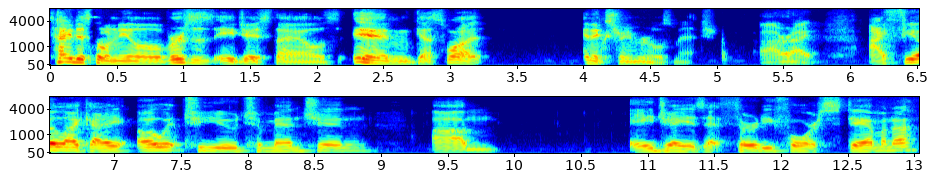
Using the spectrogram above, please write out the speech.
Titus O'Neil versus AJ Styles in guess what? An Extreme Rules match. All right. I feel like I owe it to you to mention um AJ is at 34 stamina.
